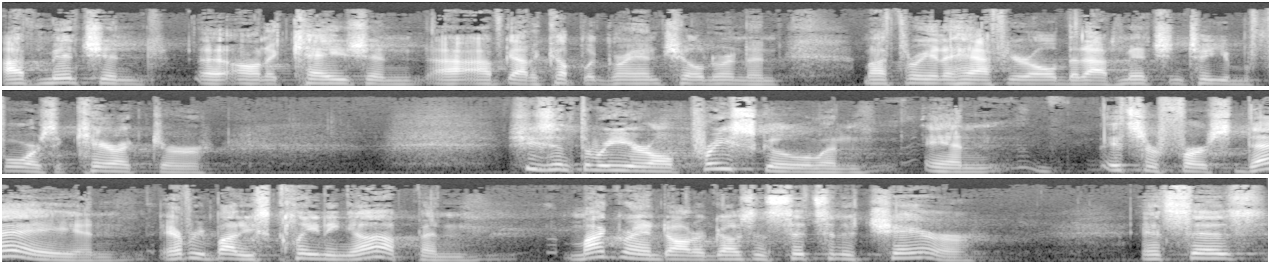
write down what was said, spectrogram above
I've mentioned uh, on occasion, I've got a couple of grandchildren, and my three and a half year old that I've mentioned to you before is a character she's in three year old preschool and, and it's her first day and everybody's cleaning up and my granddaughter goes and sits in a chair and says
